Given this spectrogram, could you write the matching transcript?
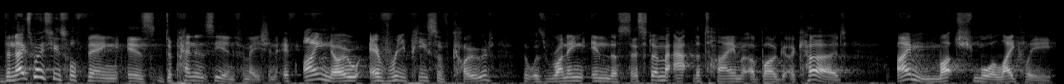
The next most useful thing is dependency information. If I know every piece of code that was running in the system at the time a bug occurred, I'm much more likely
